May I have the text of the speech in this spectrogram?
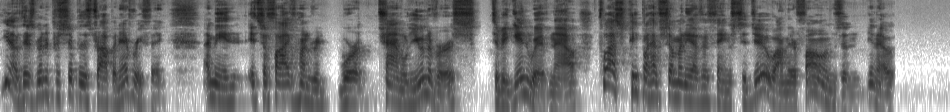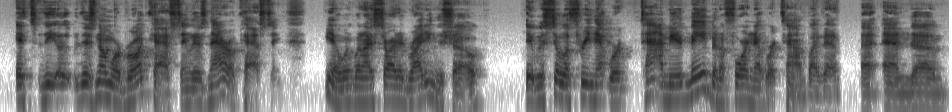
you know, there's been a precipitous drop in everything. I mean, it's a 500 word channel universe to begin with now. Plus, people have so many other things to do on their phones, and you know, it's the uh, there's no more broadcasting. There's narrowcasting. You know, when, when I started writing the show, it was still a three network town. I mean, it may have been a four network town by then. Uh, and um,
